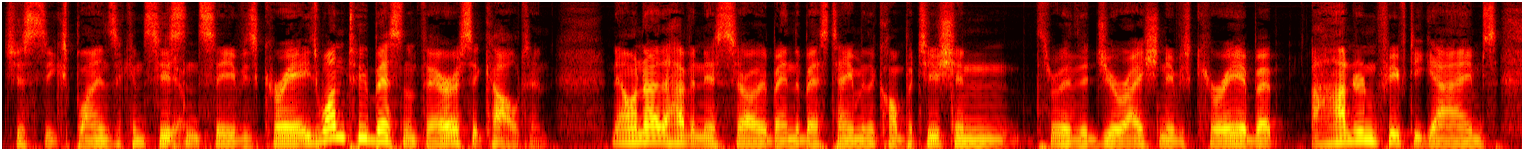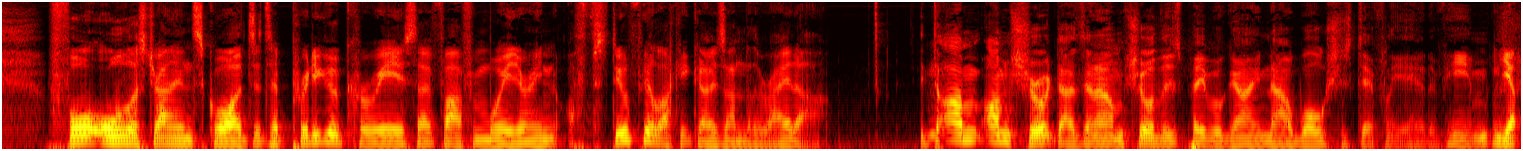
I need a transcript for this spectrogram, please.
just explains the consistency of his career. He's won two best and fairest at Carlton. Now, I know they haven't necessarily been the best team in the competition through the duration of his career, but 150 games, four All Australian squads. It's a pretty good career so far from Weitering. I still feel like it goes under the radar. It- I'm, I'm sure it does, and I'm sure there's people going, no, Walsh is definitely ahead of him. Yep.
